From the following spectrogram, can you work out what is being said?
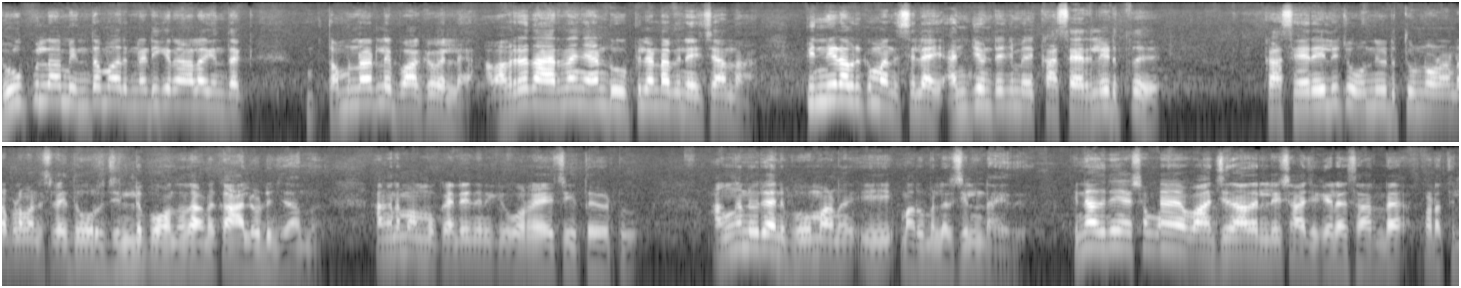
ഡൂപ്പ് ഇല്ലാமல் ഇന്ത മാതിരി നടിക്കുന്ന இந்த ഇന്ത തമിഴ്നാട്ടിലെ அவரே അവരുടെ ധാരണ ഞാൻ ഡൂപ്പിലാണ്ട് അഭിനയിച്ചാന്നാ പിന്നീട് അവർക്ക് മനസ്സിലായി. അഞ്ച് മിനിറ്റ് കഴിഞ്ഞ് കസേരയിലെടുത്ത് കസേരയിൽ ചോന്നി എടുത്തുകൊണ്ടാണ് അപ്പോൾ മനസ്സിലായി ഇത് ഒറിജിനൽ പോകുന്നതാണ് കാലോടിഞ്ഞാണ് അങ്ങനെ മമ്മൂക്കന്റെ എനിക്ക് കുറേ ചീത്ത കേട്ടു. അങ്ങനെ ഒരു അനുഭവമാണ് ഈ മറുമലർച്ചയിൽ ഉണ്ടായത്. പിന്നെ അതിനുശേഷം വാഞ്ചിനാഥനിലെ ഷാജി കൈലാസ് സാറിന്റെ പടത്തിൽ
